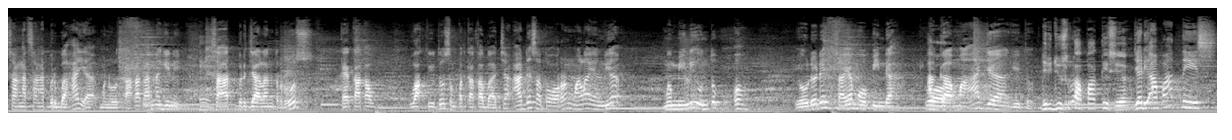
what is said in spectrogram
sangat-sangat berbahaya menurut kakak karena gini saat berjalan terus kayak kakak waktu itu sempat kakak baca ada satu orang malah yang dia memilih untuk oh yaudah deh saya mau pindah Wow. agama aja gitu Jadi justru apatis ya. jadi apatis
